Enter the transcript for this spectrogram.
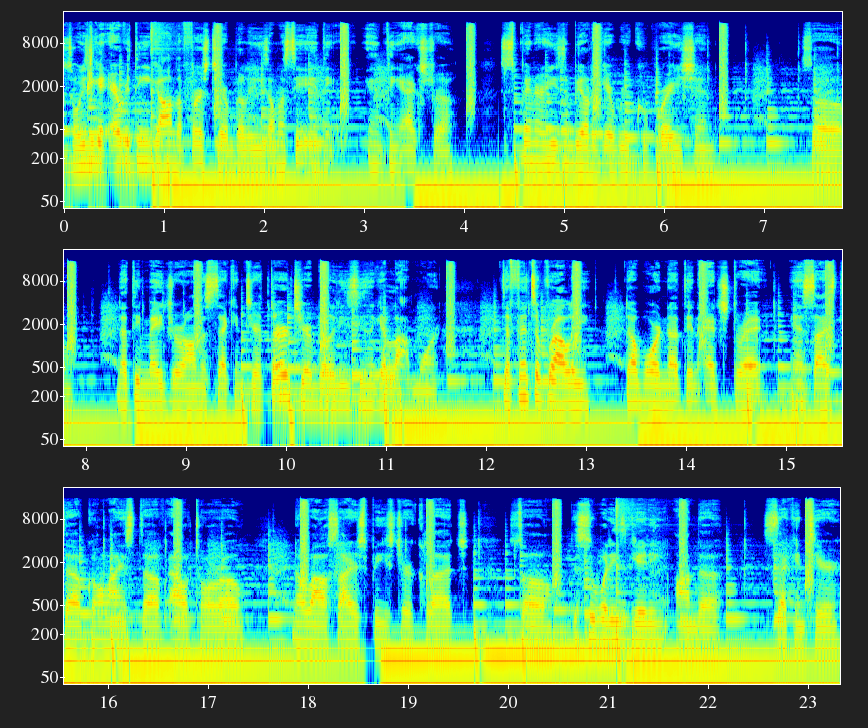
So he's gonna get everything he got on the first tier abilities. I'm gonna see anything anything extra. Spinner, he's gonna be able to get recuperation. So Nothing major on the second tier. Third tier abilities, he's gonna get a lot more. Defensive rally, double or nothing, edge threat, inside stuff, goal line stuff, El Toro, no outsider, speedster, clutch. So this is what he's getting on the second tier.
